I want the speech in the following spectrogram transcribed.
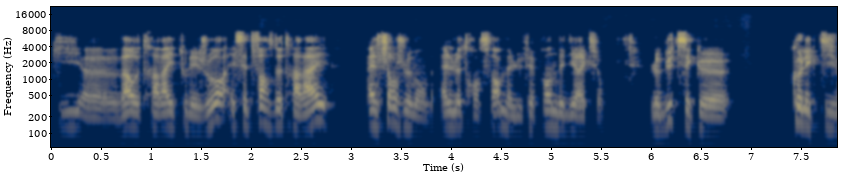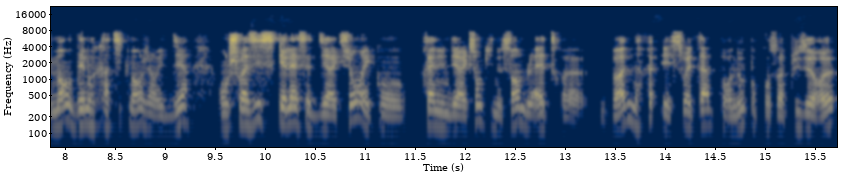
qui euh, va au travail tous les jours. Et cette force de travail, elle change le monde, elle le transforme, elle lui fait prendre des directions. Le but, c'est que collectivement, démocratiquement, j'ai envie de dire, on choisisse quelle est cette direction et qu'on prenne une direction qui nous semble être euh, bonne et souhaitable pour nous, pour qu'on soit plus heureux,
